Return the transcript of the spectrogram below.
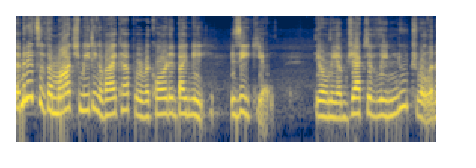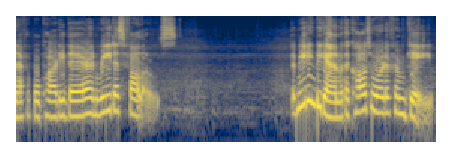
minutes of the March meeting of ICUP were recorded by me, Ezekiel, the only objectively neutral ineffable party there, and read as follows. The meeting began with a call to order from Gabe,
